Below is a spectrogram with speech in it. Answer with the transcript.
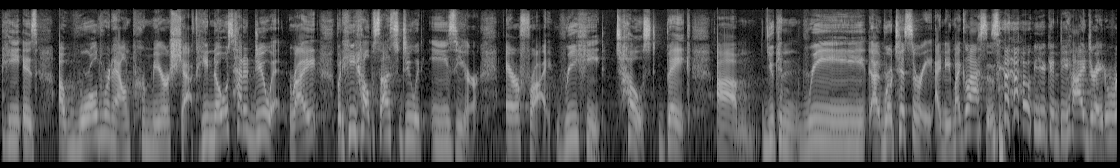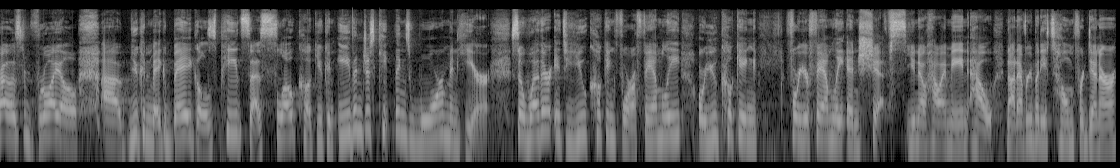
He is a world-renowned premier chef. He knows how to do it, right? But he helps us do it easier. Air fry, reheat, toast, bake. Um, you can re, uh, rotisserie, I need my glasses. you can dehydrate, roast, broil. Uh, you can make bagels, pizza, slow cook. You can even just keep things warm in here. So whether it's you cooking for a family or you cooking for your family in shifts. You know how I mean? How not everybody's home for dinner,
